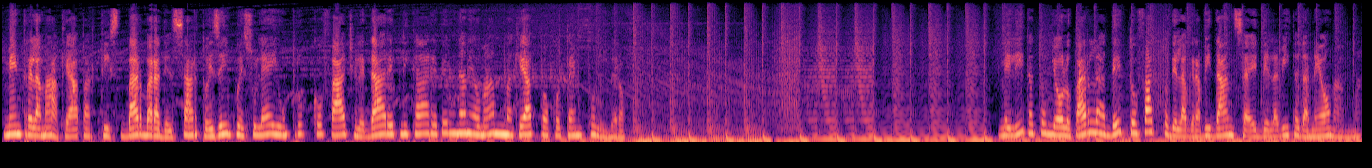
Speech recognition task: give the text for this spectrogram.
mentre la make-up artist Barbara Del Sarto esegue su lei un trucco facile da replicare per una neomamma che ha poco tempo libero. Melita Tognolo parla a detto fatto della gravidanza e della vita da neomamma.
